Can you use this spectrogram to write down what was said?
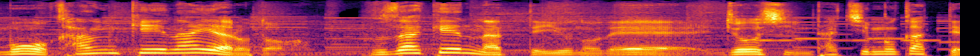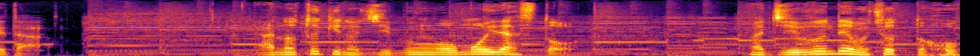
もう関係ないやろと。ふざけんなっていうので上司に立ち向かってた。あの時の自分を思い出すと。まあ、自分でもちょっとほっ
